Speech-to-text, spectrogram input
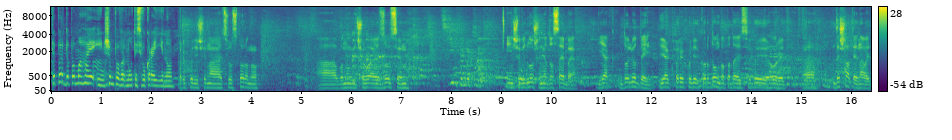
Тепер допомагає іншим повернутись в Україну. Переходячи на цю сторону, а, вони відчувають зовсім інше відношення до себе, як до людей. Як переходять кордон, попадають сюди і говорять, е, дишати навіть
